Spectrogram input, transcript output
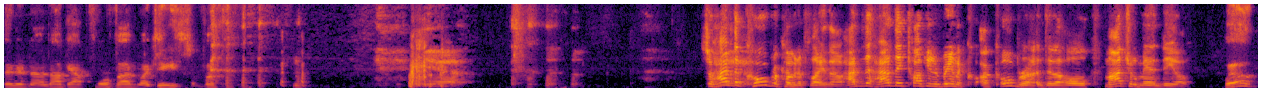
then and uh, knock out four or five of my teeth. So fuck. Yeah. So how did the Cobra come into play though? How did the, how did they talk you into bringing a, a Cobra into the whole Macho Man deal? Well,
